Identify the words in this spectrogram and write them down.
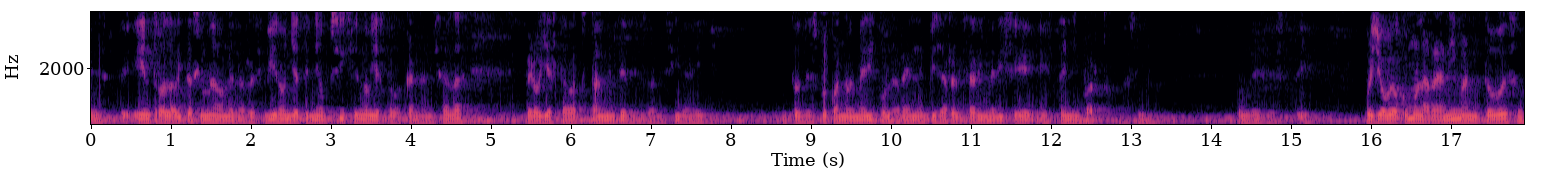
este, entro a la habitación a donde la recibieron, ya tenía oxígeno, ya estaba canalizada, pero ya estaba totalmente desvanecida ella. Entonces fue cuando el médico la, la empieza a revisar y me dice, está en infarto, señora. Entonces, este, pues yo veo cómo la reaniman y todo eso,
